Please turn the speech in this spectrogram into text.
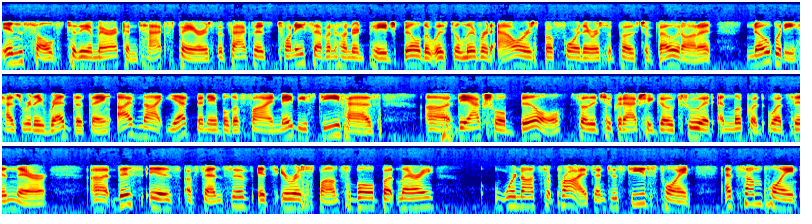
insults to the American taxpayers, the fact that it's a 2,700 page bill that was delivered hours before they were supposed to vote on it. Nobody has really read the thing. I've not yet been able to find, maybe Steve has, uh, the actual bill so that you could actually go through it and look at what's in there. Uh, this is offensive. It's irresponsible. But, Larry, we're not surprised. And to Steve's point, at some point,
